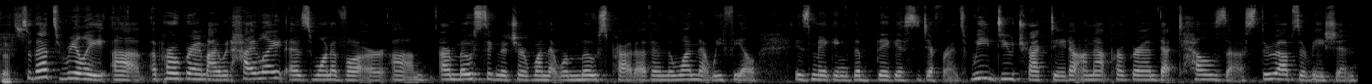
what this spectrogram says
That's so that's really uh, a program I would highlight as one of our um, our most signature, one that we're most proud of, and the one that we feel is making the biggest difference. We do track data on that program that tells us through observation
